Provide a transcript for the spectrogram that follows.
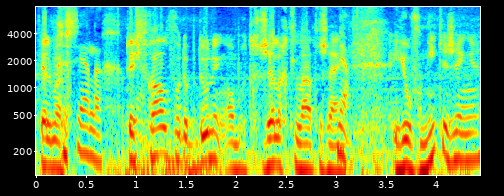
Helemaal- gezellig. Het is vooral voor de bedoeling om het gezellig te laten zijn. Ja. Je hoeft niet te zingen.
